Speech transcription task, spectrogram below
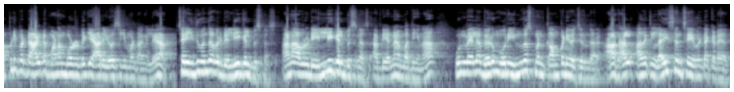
அப்படிப்பட்ட ஆள்கிட்ட பணம் போடுறதுக்கு யாரும் யோசிக்க மாட்டாங்க இல்லையா? சரி இது வந்து அவருடைய லீகல் பிஸ்னஸ் ஆனால் அவருடைய இல்லீகல் பிஸ்னஸ் அப்படி என்னன்னு பார்த்தீங்கன்னா உண்மையில் வெறும் ஒரு இன்வெஸ்ட்மெண்ட் கம்பெனி வச்சுருந்தார். ஆனால் அதுக்கு லைசன்ஸே இவர்கிட்ட கிடையாது.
